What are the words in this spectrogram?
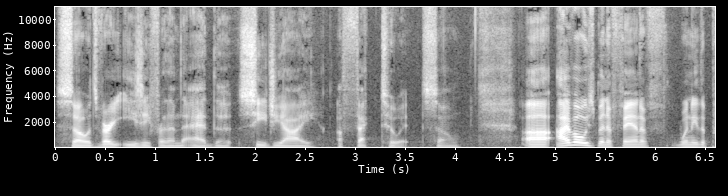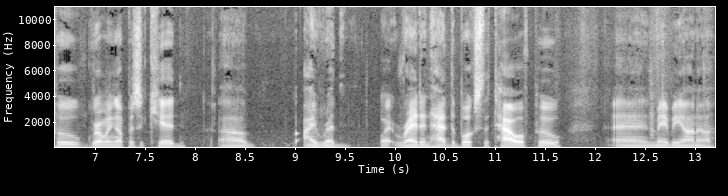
So it's very easy for them to add the CGI effect to it. So uh, I've always been a fan of Winnie the Pooh. Growing up as a kid, uh, I read read and had the books, The Tao of Pooh, and maybe on a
